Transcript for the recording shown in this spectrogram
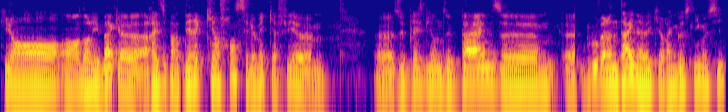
qui est en, en- dans les bacs, euh, réalisé par Derek Key en France. C'est le mec qui a fait euh, euh, The Place Beyond the Pines, euh, euh, Blue Valentine avec Ryan Gosling aussi.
